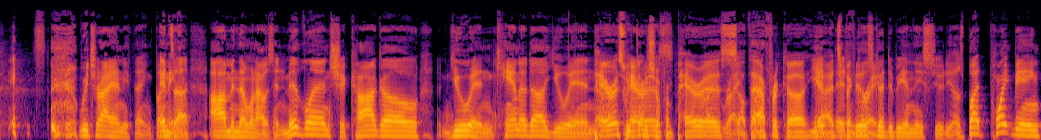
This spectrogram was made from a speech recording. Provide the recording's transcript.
we try anything. But Anything. Uh, um, and then when I was in Midland, Chicago, you in Canada, you in uh, Paris, we've done a show from Paris, Right, right. South Africa. Yeah, it, it's it been feels great. good to be in these studios. But point being.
